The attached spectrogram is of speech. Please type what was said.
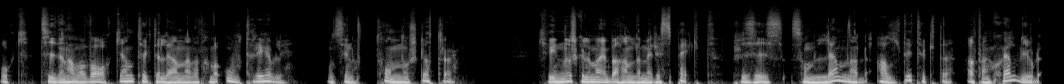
och tiden han var vaken tyckte Lennart att han var otrevlig mot sina tonårsdöttrar. Kvinnor skulle man ju behandla med respekt, precis som Lennart alltid tyckte att han själv gjorde.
